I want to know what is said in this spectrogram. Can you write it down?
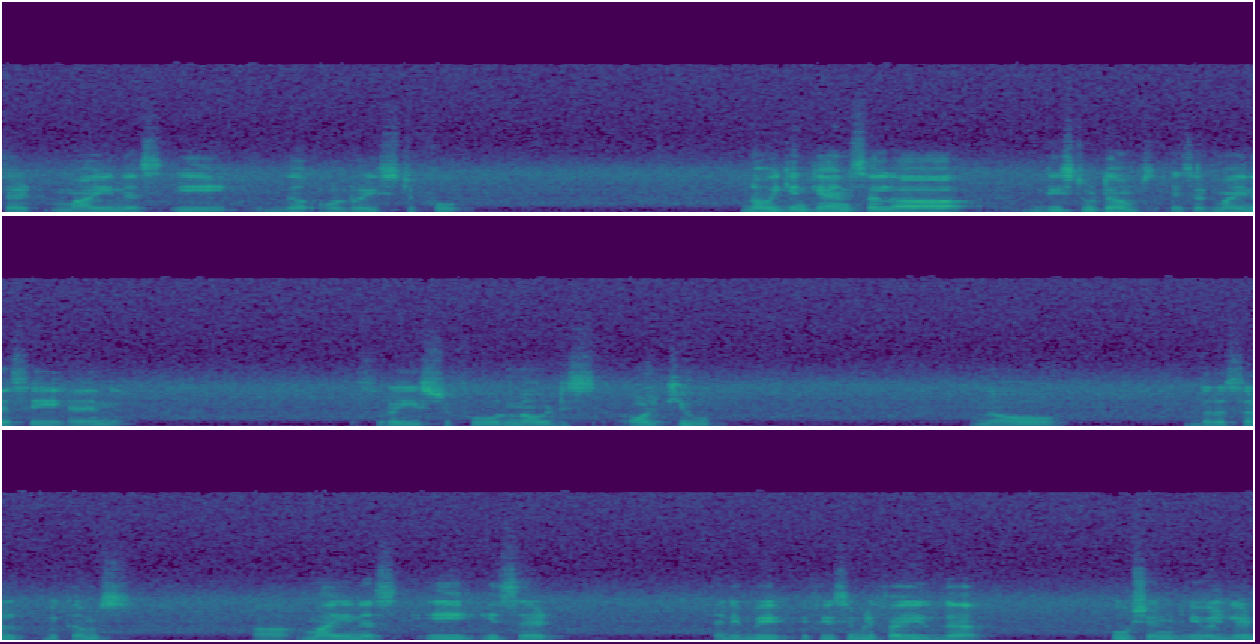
set minus a the whole raised to 4 now we can cancel uh, these two terms is at minus a and raised to 4 now it is all cube now the result becomes uh, minus a is z. And if, we, if you simplify the portion you will get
